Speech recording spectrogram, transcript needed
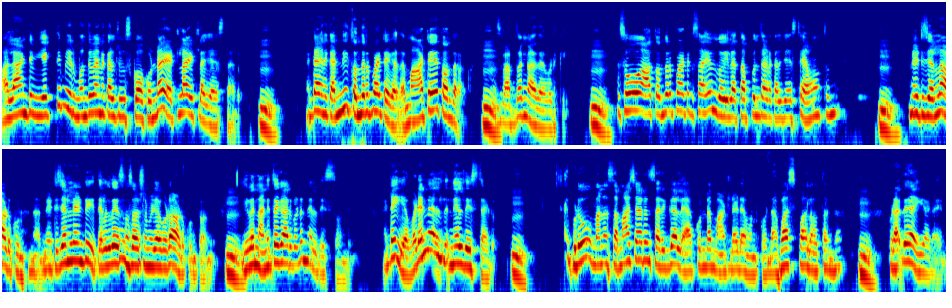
అలాంటి వ్యక్తి మీరు ముందు వెనకాల చూసుకోకుండా ఎట్లా ఇట్లా చేస్తారు? అంటే ఆయనకి అన్నీ తొందరపాటే కదా. మాటే తొందర. అసలు అర్థం కాదు ఎవరికి సో ఆ తొందరపాటుకి సాయం ఇలా తప్పులు తడకలు చేస్తే ఏమవుతుంది? నెటిజన్లు ఆడుకుంటున్నారు. నెటిజన్లు ఏంటి? తెలుగుదేశం సోషల్ మీడియా కూడా ఆడుకుంటోంది. ఈవెన్ అనిత గారు కూడా నిలదీస్తుంది. అంటే ఎవడైనా నిల- నిలదీస్తాడు. ఇప్పుడు మనం సమాచారం సరిగ్గా లేకుండా మాట్లాడామనుకోండి అభాస్పాలు అవుతాంగా ఇప్పుడు అదే అయ్యాడు ఆయన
